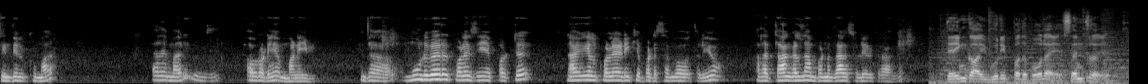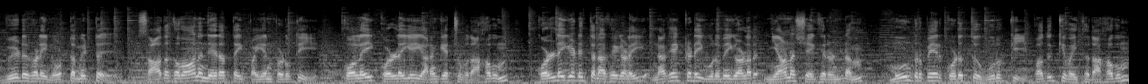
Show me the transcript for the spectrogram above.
செந்தில்குமார் அதே மாதிரி அவருடைய மனைவி. இந்த மூணு பேர் கொலை செய்யப்பட்டு நகைகள் கொள்ளையடிக்கப்பட்ட சம்பவத்திலையும் அதை தாங்கள் தான் பண்ணதாக சொல்லியிருக்கிறாங்க. தேங்காய் உரிப்பது போல சென்று வீடுகளை நோட்டமிட்டு சாதகமான நேரத்தை பயன்படுத்தி கொலை கொள்ளையை அரங்கேற்றுவதாகவும் கொள்ளையடித்த நகைகளை நகைக்கடை உரிமையாளர் ஞானசேகரனிடம் மூன்று பேர் கொடுத்து உருக்கி பதுக்கி வைத்ததாகவும்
